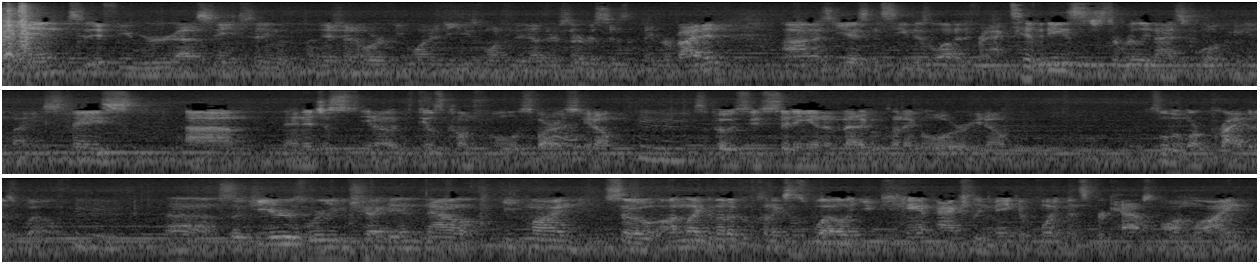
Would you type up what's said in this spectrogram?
check in to if you were uh, sitting, sitting with a clinician or if you wanted to use one of the other services that they provided. Um, as you guys can see, there's a lot of different activities. It's just a really nice, welcoming, inviting space. Um, and it just, you know, it feels comfortable as far as, you know, Mhm. as opposed to sitting in a medical clinic or, you know, it's a little bit more private as well. Uh, so here's where you can check in. Now, keep in mind, so unlike the medical clinics as well, you can't actually make appointments for CAPS online.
